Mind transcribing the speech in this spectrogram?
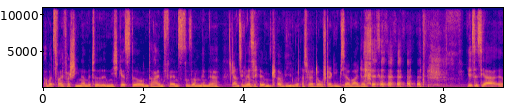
aber zwei verschiedener mit nicht Gäste und Heimfans zusammen in der Ganz in genau. derselben Kabine. das wäre doof. Da ging es ja weiter. Jetzt ist ja äh,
